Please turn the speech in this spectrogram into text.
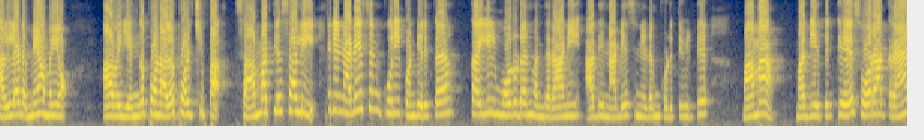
நல்லடமே அமையும். அவ எங்க போனாலும் பொழைச்சிப்பா. சாமர்த்தியசாலி. என்று நடேசன் கூறிக்கொண்டிருக்க கையில் மோருடன் வந்த ராணி அதை நடேசனிடம் கொடுத்துவிட்டு மாமா மதியத்துக்கு சோறாக்குறேன்.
